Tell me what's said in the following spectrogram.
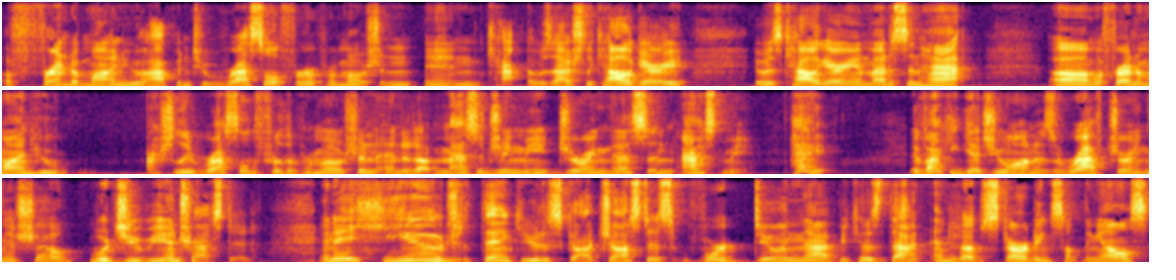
A friend of mine who happened to wrestle for a promotion in it was actually Calgary. It was Calgary and Medicine Hat. Um, a friend of mine who actually wrestled for the promotion ended up messaging me during this and asked me, "Hey, if I could get you on as a ref during this show, would you be interested?" And a huge thank you to Scott Justice for doing that because that ended up starting something else.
